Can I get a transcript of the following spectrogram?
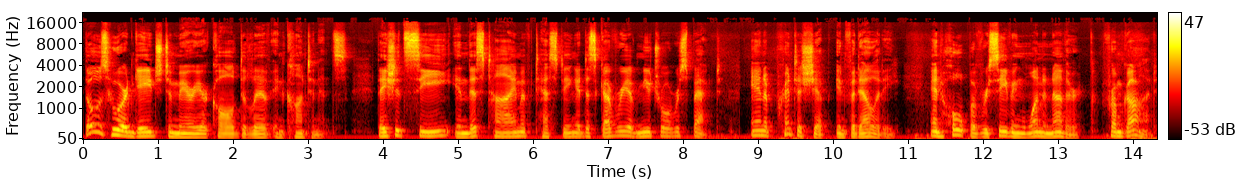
Those who are engaged to marry are called to live in continence. They should see in this time of testing a discovery of mutual respect, an apprenticeship in fidelity, and hope of receiving one another from God.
